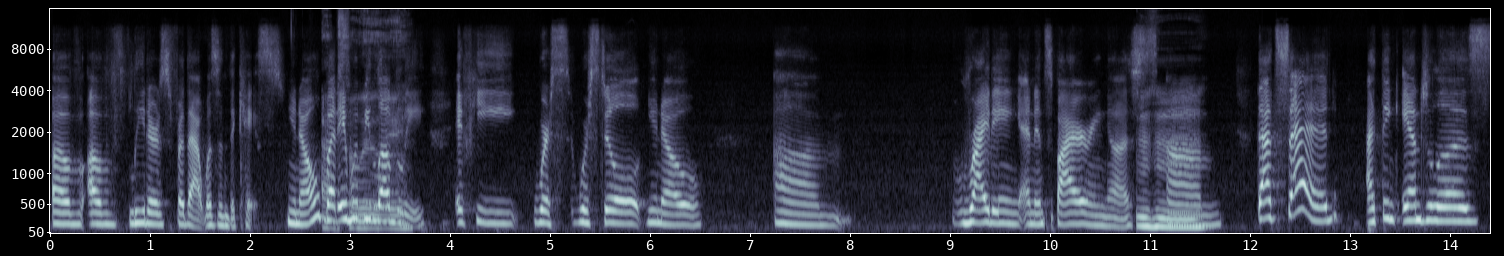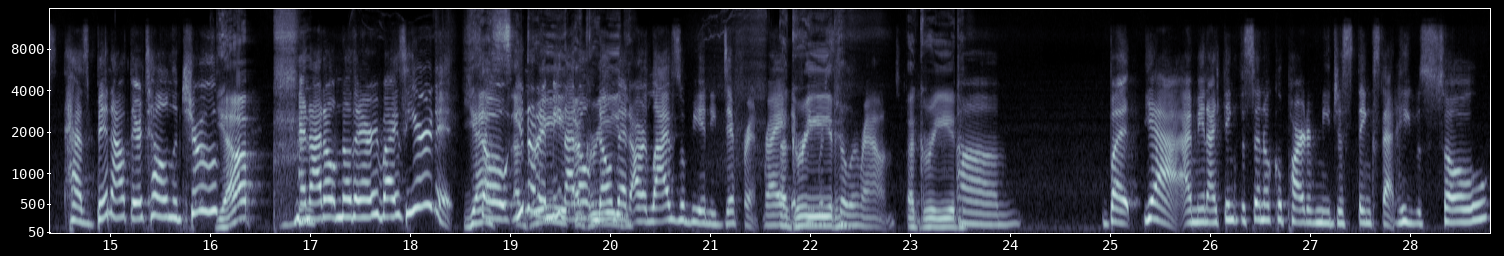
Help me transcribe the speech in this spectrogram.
of of leaders for that wasn't the case, you know? But it would be lovely if he were were still, you know, um writing and inspiring us. Mhm. Um that said, I think Angela's has been out there telling the truth yep. and I don't know that everybody's hearing it. Yes, so you know what I mean. agreed, I don't know that our lives would be any different, right? Agreed. was still around. Agreed. Um, but yeah, I mean, I think the cynical part of me just thinks that he was so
